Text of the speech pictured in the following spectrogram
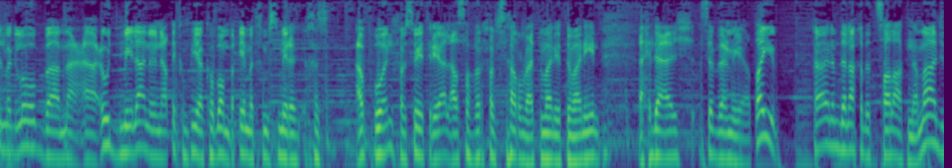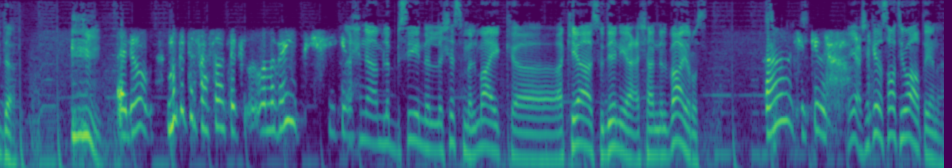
بالمقلوب مع عود ميلانو نعطيكم فيها كوبون بقيمة 500 خس... عفوا 500 ريال على صفر خمسة أربعة ثمانية وثمانين أحداش سبعمية. طيب خلينا نبدأ ناخذ اتصالاتنا. ماجدة. ألو ممكن ترفع صوتك والله بعيد. كذا إحنا ملبسين شو اسمه المايك آه، أكياس ودنيا عشان الفيروس. آه عشان كذا. اي عشان كذا صوتي واطي أنا.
